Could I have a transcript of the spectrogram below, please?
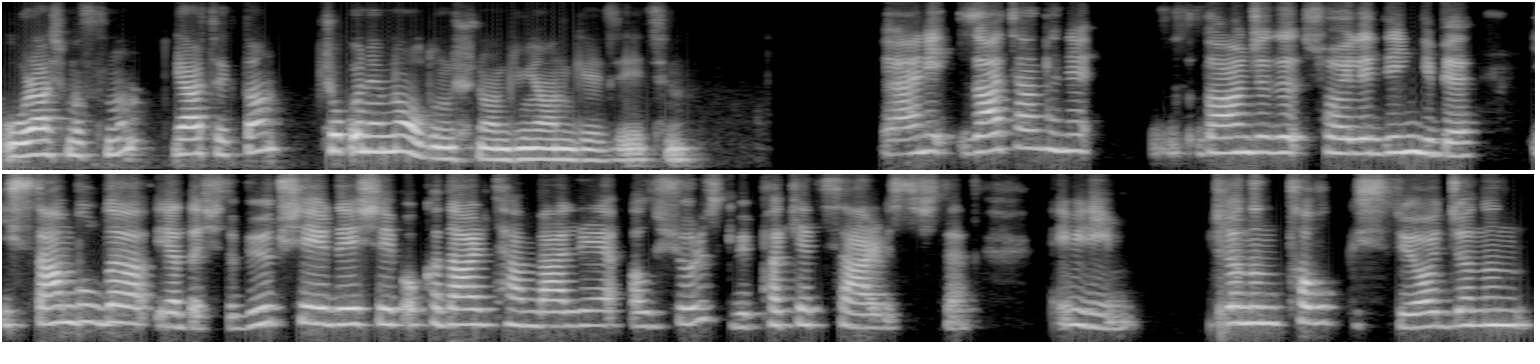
uğraşmasının gerçekten çok önemli olduğunu düşünüyorum dünyanın geleceği için. Yani zaten hani daha önce de söylediğin gibi İstanbul'da ya da işte büyük şehirde yaşayıp o kadar tembelliğe alışıyoruz ki bir paket servis işte ne bileyim canın tavuk istiyor, canın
